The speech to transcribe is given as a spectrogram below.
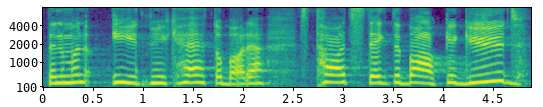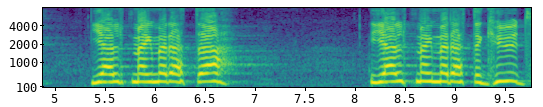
Det er noe med ydmykhet og bare ta et steg tilbake. Gud, hjelp meg med dette. Hjelp meg med dette, Gud.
